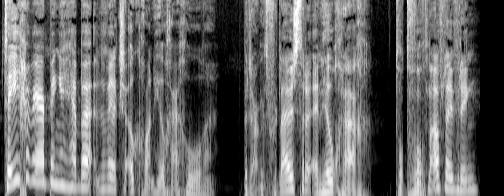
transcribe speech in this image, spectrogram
tegenwerpingen hebben, dan wil ik ze ook gewoon heel graag horen. Bedankt voor het luisteren en heel graag tot de volgende aflevering.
